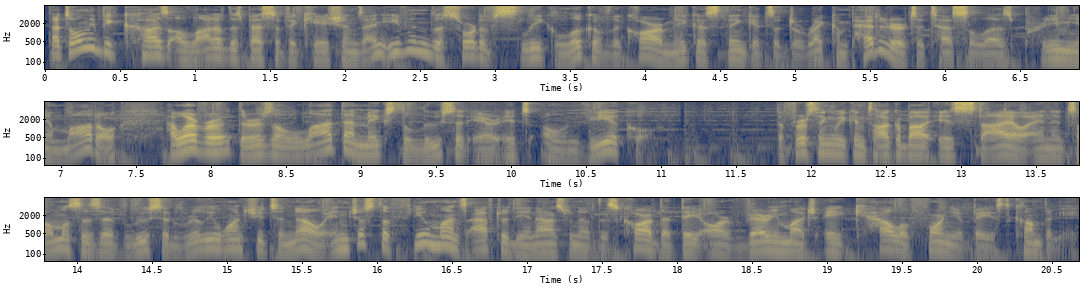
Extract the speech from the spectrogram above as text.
that's only because a lot of the specifications and even the sort of sleek look of the car make us think it's a direct competitor to Tesla's premium model. However, there is a lot that makes the Lucid Air its own vehicle. The first thing we can talk about is style, and it's almost as if Lucid really wants you to know in just a few months after the announcement of this car that they are very much a California based company.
